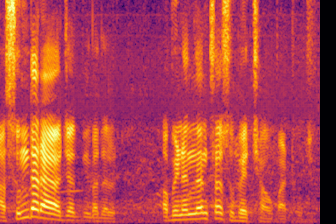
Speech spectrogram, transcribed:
આ સુંદર આયોજન બદલ અભિનંદન સહ શુભેચ્છાઓ પાઠવું છું.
